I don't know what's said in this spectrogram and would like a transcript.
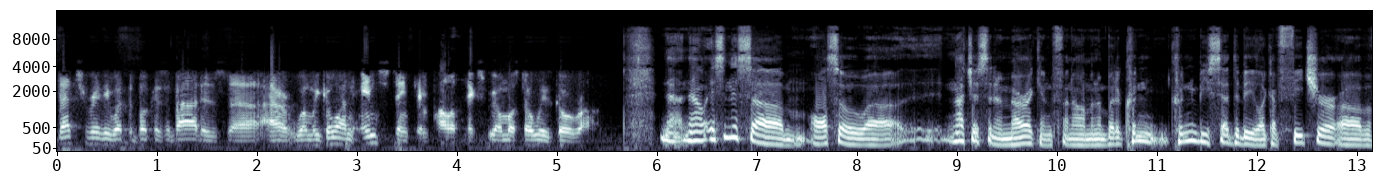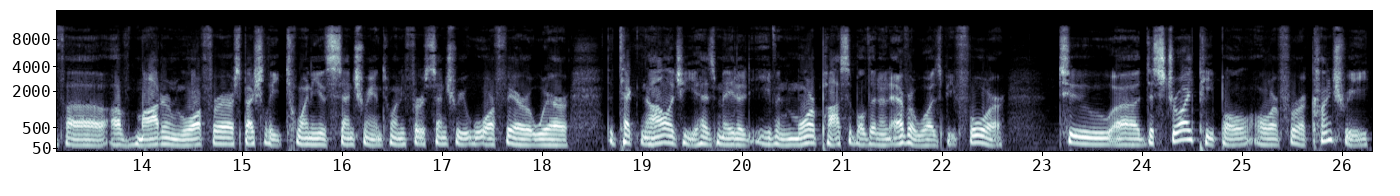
that's really what the book is about. Is uh, our, when we go on instinct in politics, we almost always go wrong. Now, now, isn't this um, also uh, not just an American phenomenon, but it couldn't couldn't be said to be like a feature of uh, of modern warfare, especially 20th century and 21st century warfare, where the technology has made it even more possible than it ever was before to uh, destroy people or for a country,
